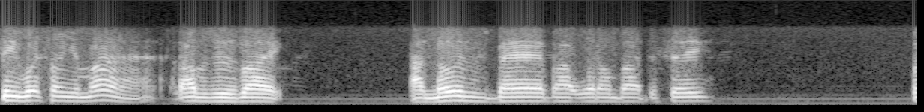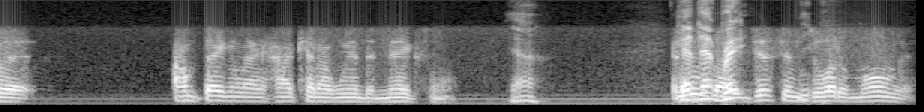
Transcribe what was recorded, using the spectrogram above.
"See, what's on your mind?" And I was just like, "I know this is bad about what I'm about to say, but I'm thinking like, how can I win the next one?" Yeah. And Yeah, it was that like, break- just enjoy the moment.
